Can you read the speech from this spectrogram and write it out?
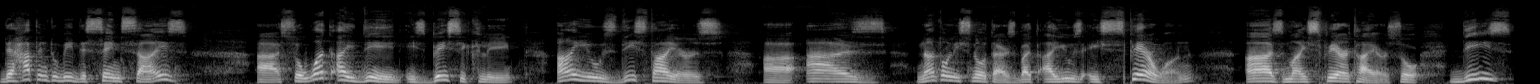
They happen to be the same size. Uh, so what I did is basically I use these tires uh, as not only snow tires, but I use a spare one as my spare tire. So these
